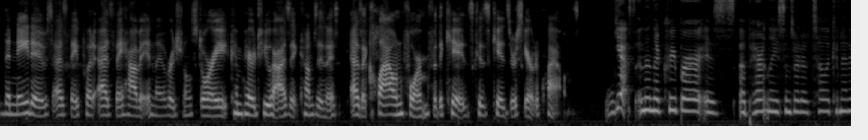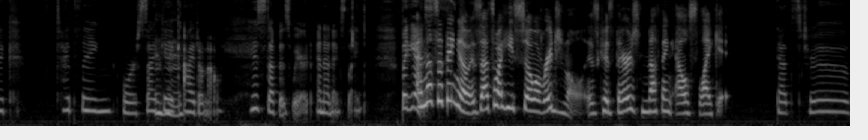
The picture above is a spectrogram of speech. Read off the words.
the natives as they put as they have it in the original story compared to as it comes in as, as a clown form for the kids because kids are scared of clowns. yes and then the creeper is apparently some sort of telekinetic type thing or psychic mm-hmm. i don't know his stuff is weird and unexplained but yes And that's the thing though, is that's why he's so original, is because there's nothing else like it. That's true.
